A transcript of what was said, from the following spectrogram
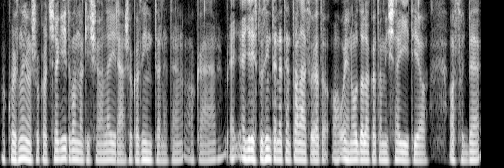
akkor ez nagyon sokat segít. Vannak is olyan leírások az interneten akár. Egyrészt az interneten találsz olyan oldalakat, ami segíti a, azt, hogy be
